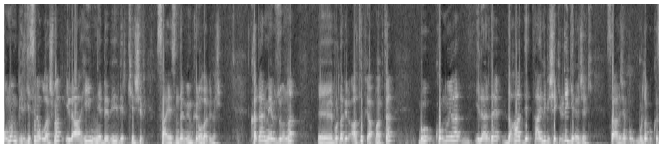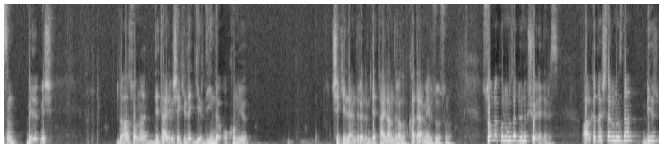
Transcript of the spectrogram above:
Onun bilgisine ulaşmak ilahi nebevi bir keşif sayesinde mümkün olabilir. Kader mevzuna e, burada bir atıf yapmakta. Bu konuya ileride daha detaylı bir şekilde girecek. Sadece bu, burada bu kısım belirtmiş. Daha sonra detaylı bir şekilde girdiğinde o konuyu şekillendirelim, detaylandıralım kader mevzusunu. Sonra konumuza dönüp şöyle deriz. Arkadaşlarımızdan bir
